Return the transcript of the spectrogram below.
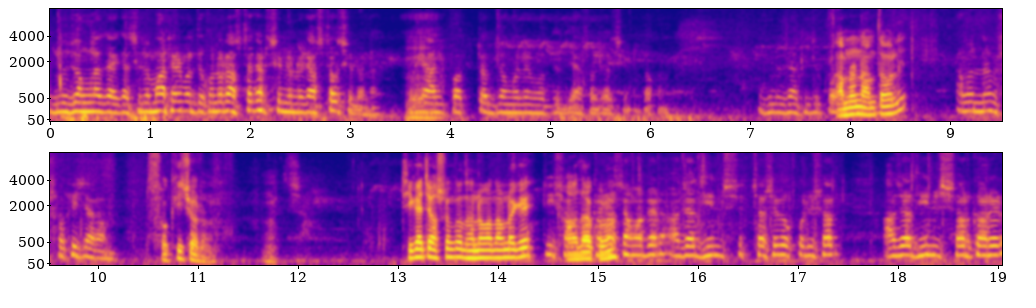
এগুলো জঙ্গলা জায়গা ছিল মাঠের মধ্যে কোনো রাস্তাঘাট ছিল না রাস্তাও ছিল না। ওই আলপথটার জঙ্গলের মধ্যে দিয়ে আসা যা ছিল তখন। এগুলো যা কিছু আপনার নাম তাহলে? আমার নাম সখীচরণ সখীচরণ আচ্ছা। ঠিক আছে অসংখ্য ধন্যবাদ আপনাকে। খাওয়া দাওয়া করুন। আমাদের আজাদ হিন্দ স্বেচ্ছাসেবক পরিষদ আজাদ হিন্দ সরকারের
